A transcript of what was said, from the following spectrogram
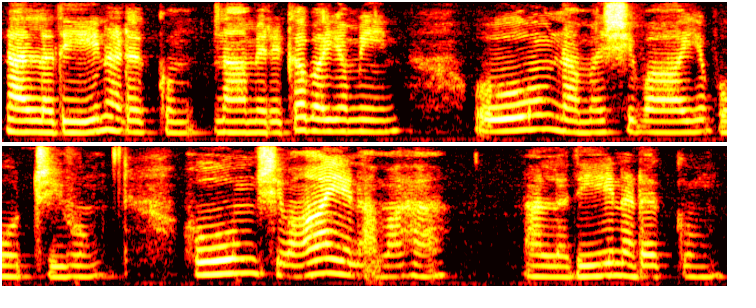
நல்லதே நடக்கும். நாம் இருக்க பயமேன். ஓம் நம சிவாய போற்றிவோம். ஓம் சிவாய நமக. நல்லதே நடக்கும்.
